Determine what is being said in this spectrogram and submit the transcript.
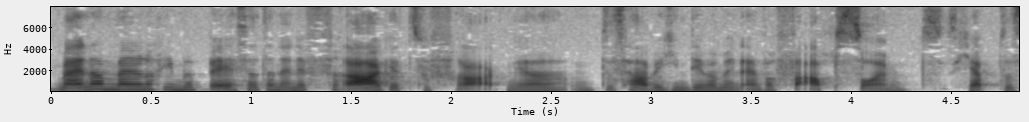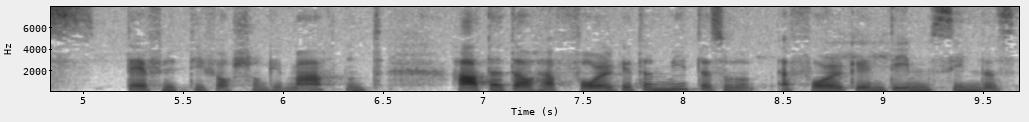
meiner Meinung nach immer besser, dann eine Frage zu fragen. Ja? Und das habe ich in dem Moment einfach verabsäumt. Ich habe das definitiv auch schon gemacht und hatte halt auch Erfolge damit. Also Erfolge in dem Sinn, dass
